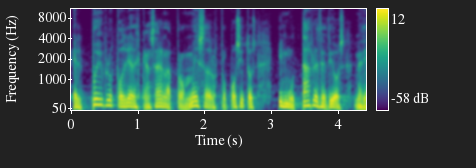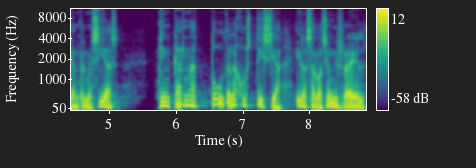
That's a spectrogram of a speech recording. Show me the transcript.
el pueblo podría descansar en la promesa de los propósitos inmutables de Dios mediante el Mesías, que encarna toda la justicia y la salvación de Israel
